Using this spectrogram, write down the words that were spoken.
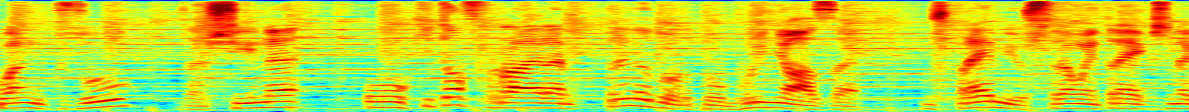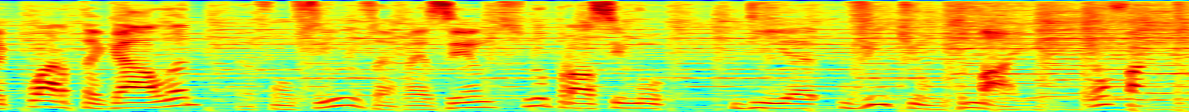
Guangzhou, da China, ou Quito Ferreira, treinador do Borinhosa. Os prémios serão entregues na quarta gala, Afonsinhos, em Rezende, no próximo dia 21 de maio. É um facto.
